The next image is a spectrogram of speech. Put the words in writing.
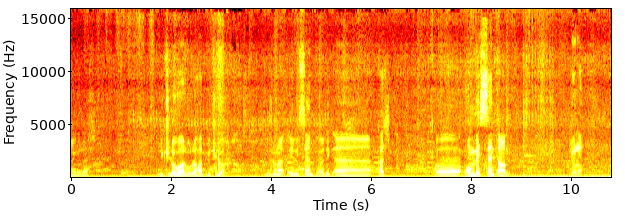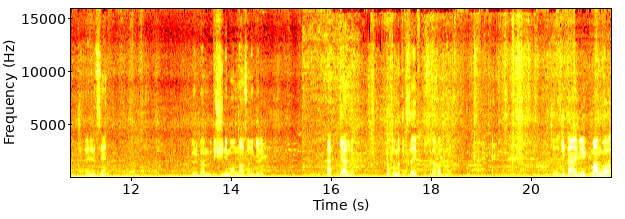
ne kadar? Bir kilo var bu rahat bir kilo. Biz buna 50 sent verdik. Ee, kaç? Ee, 15 sente aldık. Yola. 50 sent. Dur ben bir düşüneyim ondan sonra gelip. Heh geldim. Otomatik zayıf kusura bakmayın. Şimdi iki tane büyük mango.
